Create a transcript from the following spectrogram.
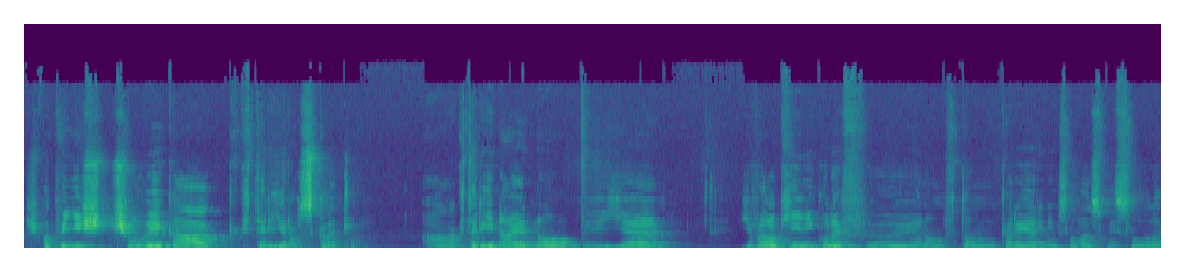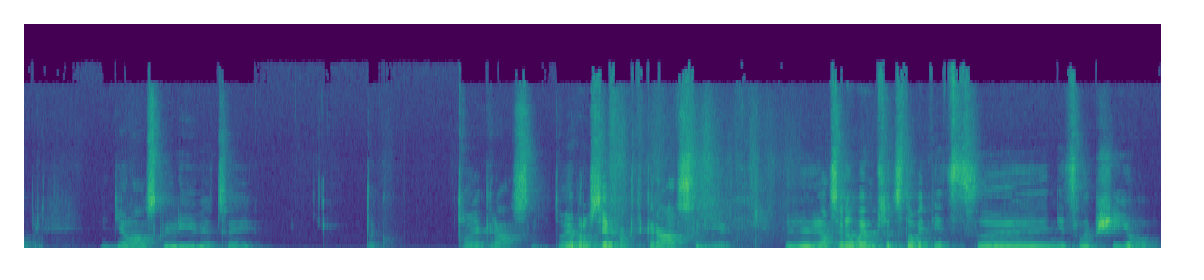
když pak vidíš člověka, který rozkvetl a který najednou je, je velký, nikoliv eh, jenom v tom kariérním slova smyslu, ale dělá skvělé věci, to je krásný. To je prostě fakt krásný. Eh, já se neumím představit nic, eh, nic lepšího.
